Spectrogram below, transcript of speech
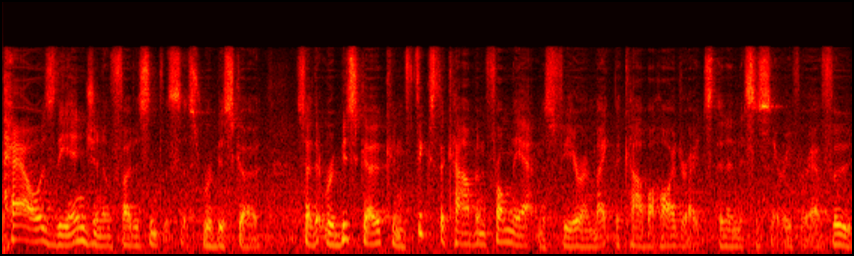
powers the engine of photosynthesis, rubisco, so that rubisco can fix the carbon from the atmosphere and make the carbohydrates that are necessary for our food.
